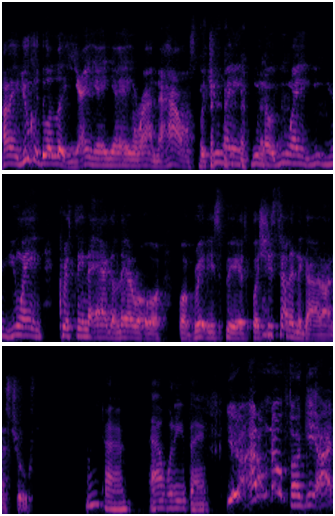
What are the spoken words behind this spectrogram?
I mean, you could do a little yang yang yang around the house, but you ain't. you know, you ain't. You, you you ain't Christina Aguilera or or Britney Spears. But she's telling the God honest truth. Okay. Al, what do you think? You know, I don't know, Funky. I,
